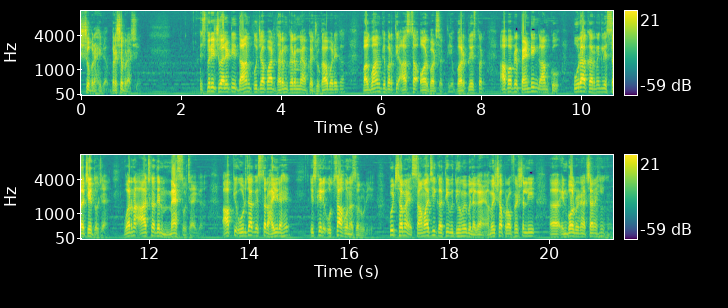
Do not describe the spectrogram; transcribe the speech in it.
शुभ रहेगा, वृषभ राशि। स्पिरिचुअलिटी, दान, पूजा पाठ, धर्म, कर्म में आपका झुकाव बढ़ेगा। भगवान के प्रति आस्था और बढ़ सकती है। वर्क प्लेस पर आप अपने पेंडिंग काम को पूरा करने के लिए सचेत हो जाएँ, वरना आज का दिन मैस हो जाएगा। आपकी ऊर्जा का स्तर हाई रहे, इसके लिए उत्साह होना ज़रूरी है। कुछ समय सामाजिक गतिविधियों में भी लगाएँ। हमेशा प्रोफेशनली इन्वॉल्व रहना अच्छा नहीं है।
